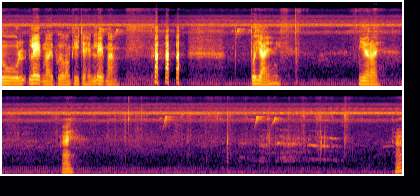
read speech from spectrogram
ดูเลขหน่อยเผื่อบางทีจะเห็นเลขบ้าง ตัวใหญ่นะนี่ มีอะไรไหนฮะ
